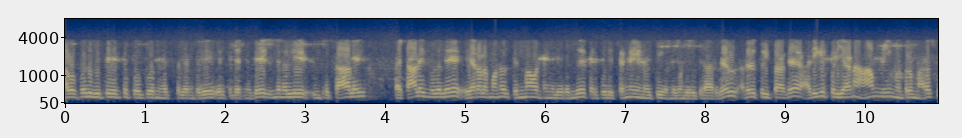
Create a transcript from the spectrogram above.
அவ்வப்போது விட்டு விட்டு போக்குவரத்து நெரிசல் என்பது ஏற்பட்டிருந்தது. இந்த நிலையில் இன்று காலை காலை முதலே ஏராளமானோர் தென் மாவட்டங்களிலிருந்து தற்போது சென்னையை நோக்கி வந்து கொண்டிருக்கிறார்கள். அதாவது குறிப்பாக அதிகப்படியான ஆம்னி மற்றும் அரசு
